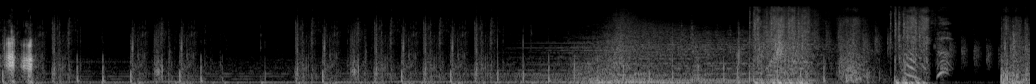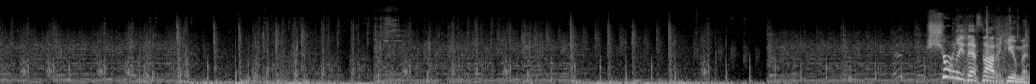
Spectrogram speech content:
Surely that's not a human.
